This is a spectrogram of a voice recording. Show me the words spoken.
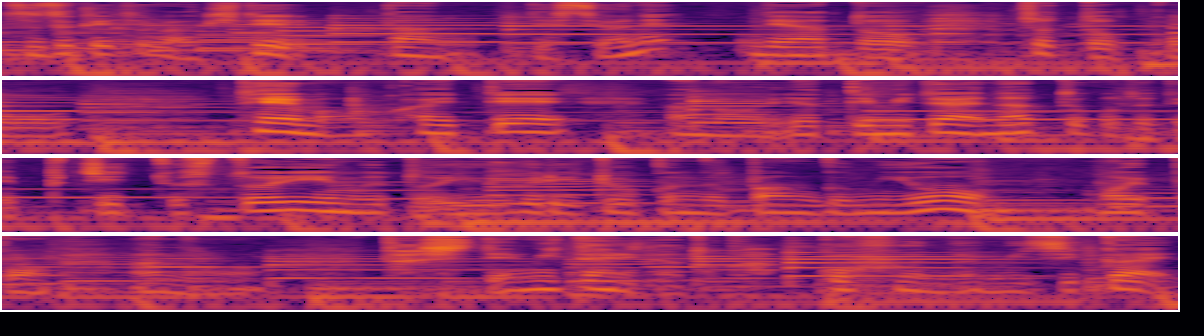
続けてはきてたんですよね。であとちょっとこうテーマを変えてあのやってみたいなってことでプチッと Stream というフリートークの番組をもう一本あの足してみたりだとか5分の短い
